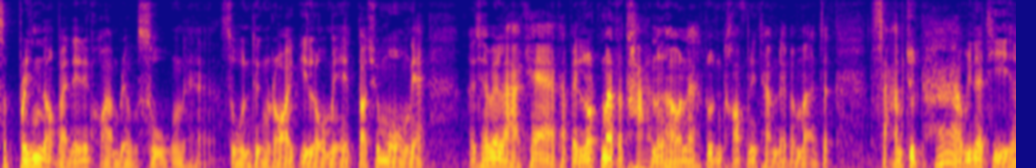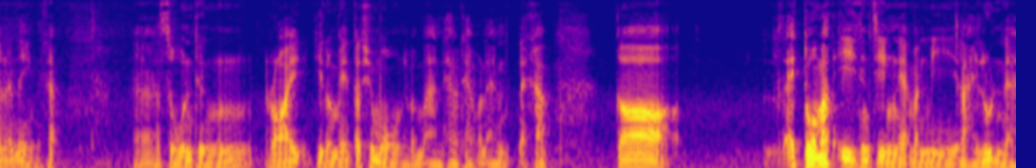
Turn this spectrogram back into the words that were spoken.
sprint ออกไปได้ด้วยความเร็วสูงนะฮะศูนย์ถึงร้อยกิโลเมตรต่อชั่วโมงเนี่ยใช้เวลาแค่ถ้าเป็นรถมาตรฐานของเขานะ รุ่น top นี่ทำได้ประมาณสักสามจุดห้าวินาทีเท่านั้นเองนะครับศูนย์ถึงร้อยกิโลเมตรต่อชั่วโมงเนี่ยประมาณแถวๆนั้นนะครับ ก็ไอตัว Mach-E จริง ๆ เนี่ยมันมีหลายรุ่นนะ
